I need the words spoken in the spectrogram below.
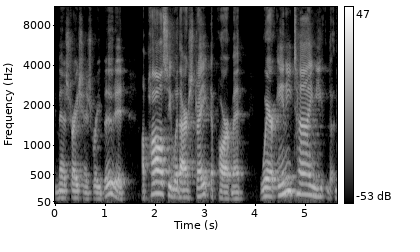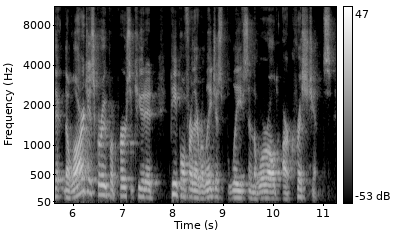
administration has rebooted, a policy with our State Department where anytime you, the, the largest group of persecuted people for their religious beliefs in the world are Christians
